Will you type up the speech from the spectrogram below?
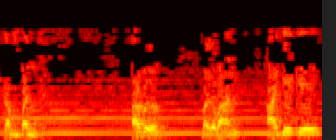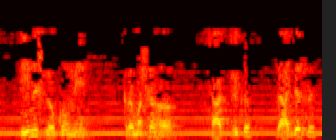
संबंध। अब भगवान आगे के तीन श्लोकों में क्रमशः सात्विक, राजस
